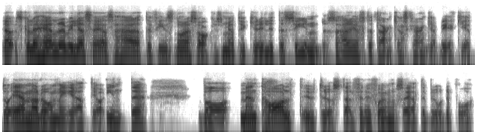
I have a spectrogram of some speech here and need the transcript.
Jag skulle hellre vilja säga så här att det finns några saker som jag tycker är lite synd så här i eftertankens kranka blekhet. Och en av dem är att jag inte var mentalt utrustad, för det får jag nog säga att det berodde på,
